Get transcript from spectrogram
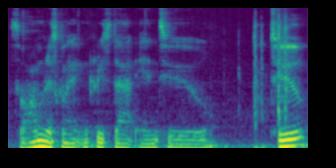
So I'm just going to increase that into two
